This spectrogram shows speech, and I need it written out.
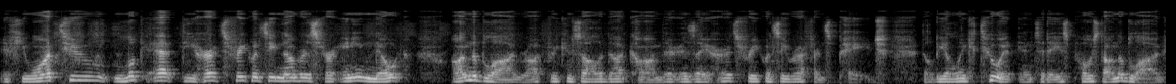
If you want to look at the hertz frequency numbers for any note on the blog, rockfreakinsolid.com, there is a Hertz frequency reference page. There'll be a link to it in today's post on the blog.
